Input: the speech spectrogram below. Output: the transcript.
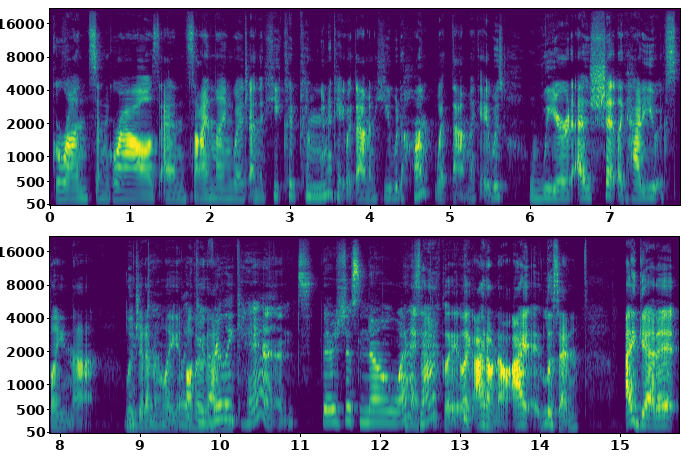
grunts and growls and sign language and that he could communicate with them and he would hunt with them. Like it was weird as shit. Like how do you explain that legitimately like, other you than really can't there's just no way Exactly. Like I don't know. I listen, I get it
